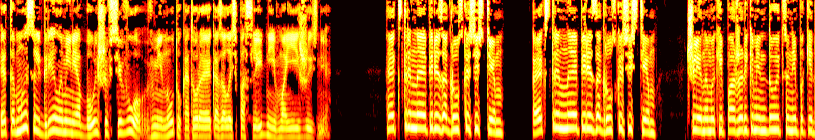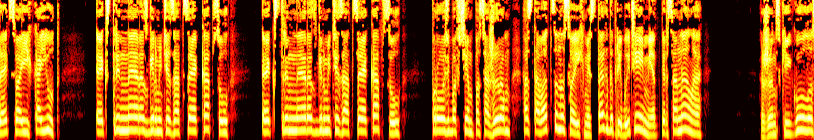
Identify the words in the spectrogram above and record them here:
Эта мысль грела меня больше всего в минуту, которая оказалась последней в моей жизни. «Экстренная перезагрузка систем! Экстренная перезагрузка систем! Членам экипажа рекомендуется не покидать своих кают! Экстренная разгерметизация капсул! Экстренная разгерметизация капсул! Просьба всем пассажирам оставаться на своих местах до прибытия медперсонала!» Женский голос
